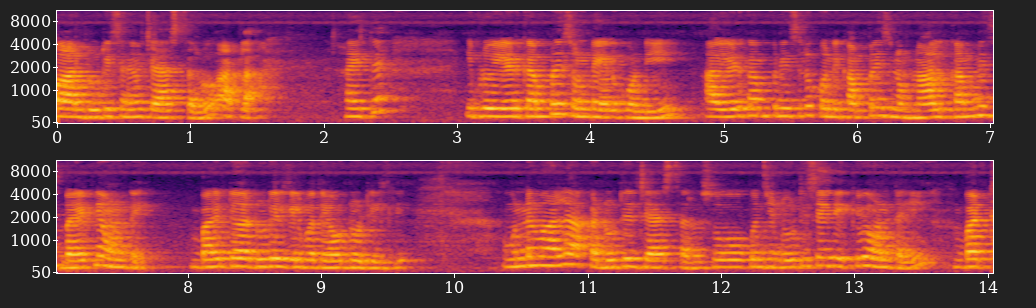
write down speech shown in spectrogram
వాళ్ళు డ్యూటీస్ అనేవి చేస్తారు అట్లా. అయితే ఇప్పుడు ఏడు కంపెనీస్ ఉంటాయి అనుకోండి ఆ ఏడు కంపెనీస్లో కొన్ని కంపెనీస్ నాలుగు కంపెనీస్ బయటనే ఉంటాయి. బయట డ్యూటీలకి వెళ్ళిపోతాయి అవుట్ డ్యూటీలకి ఉన్న వాళ్ళు అక్కడ డ్యూటీలు చేస్తారు. సో కొంచెం డ్యూటీస్ అయితే ఎక్కువే ఉంటాయి. బట్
